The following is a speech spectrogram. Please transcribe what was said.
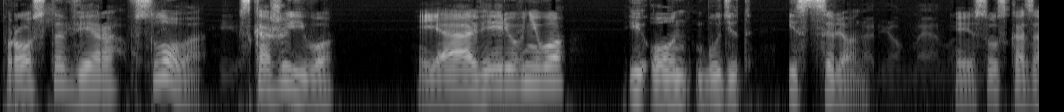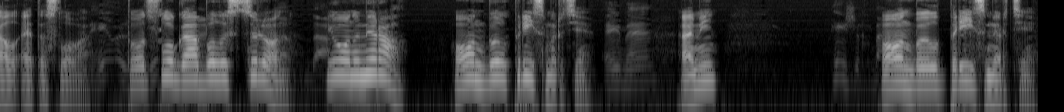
Просто вера в Слово. Скажи его. Я верю в него, и он будет исцелен. Иисус сказал это слово. Тот слуга был исцелен, и он умирал. Он был при смерти. Аминь. Он был при смерти.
